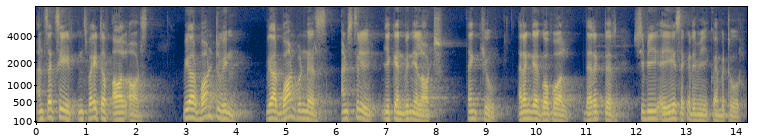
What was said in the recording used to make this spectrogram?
and succeed in spite of all odds. We are born to win. We are born winners, and still we can win a lot. Thank you. Aranga Gopal, Director, Shibi IAS Academy, Coimbatore.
